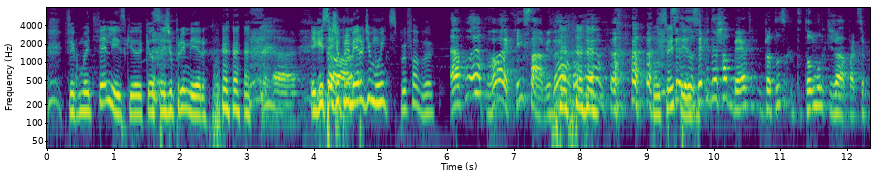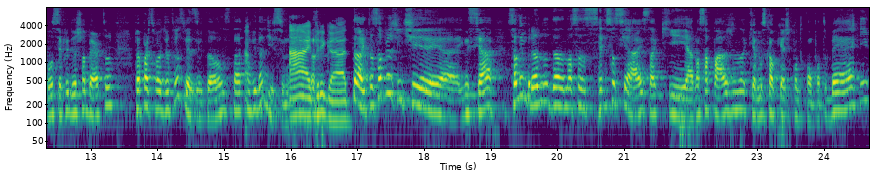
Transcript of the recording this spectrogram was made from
Fico muito feliz que, eu- que eu seja o primeiro. e que Então, seja o ó, primeiro de muitos, por favor. É, é, quem sabe, né? Vamos ver. Com certeza. Eu sempre deixo aberto todos, todo mundo que já participou, sempre deixo aberto pra participar de outras vezes. Então você tá convidadíssimo. Ai, obrigado. Tá, então só pra gente eh, iniciar, só lembrando das nossas redes sociais, tá? Que a nossa página, que é musicalcast.com.br,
